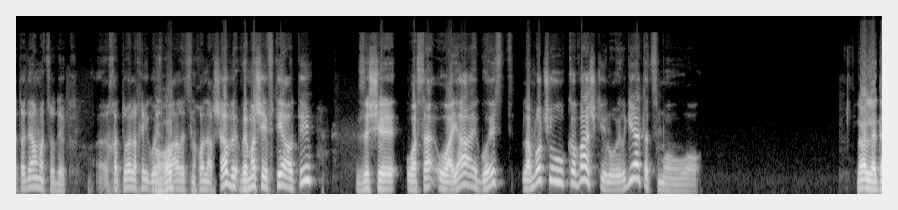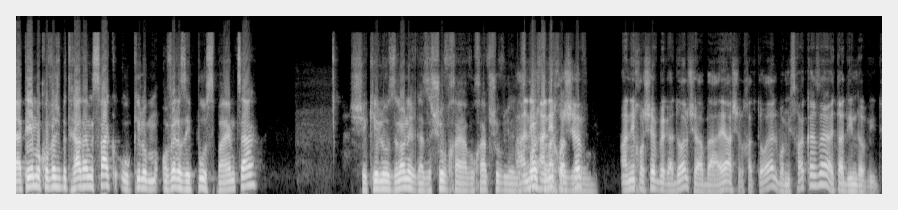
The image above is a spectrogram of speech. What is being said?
אתה יודע מה צודק. חתואל הכי אגואיסט ברור. בארץ נכון לעכשיו, ו- ומה שהפתיע אותי, זה שהוא עשה, הוא היה אגואיסט למרות שהוא כבש, כאילו, הוא הרגיע את עצמו. הוא... לא, לדעתי אם הוא כובש בתחילת המשחק, הוא כאילו עובר איזה איפוס באמצע, שכאילו זה לא נרגע, זה שוב חייב, הוא חייב שוב לכבוש. אני, אני חושב, הוא- אני חושב בגדול שהבעיה של חתואל במשחק הזה הייתה דין דוד.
